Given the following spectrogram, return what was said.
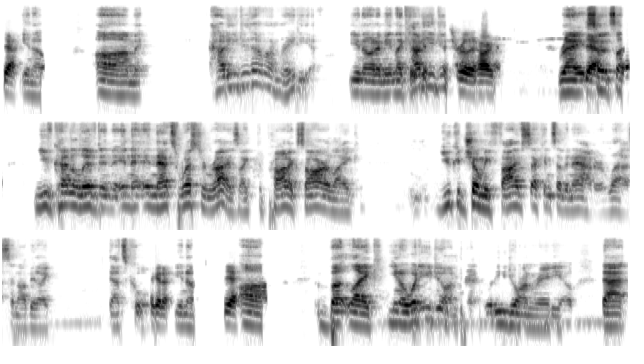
Yeah. You know, um, how do you do that on radio? You know what I mean? Like, how do you do it's really hard right? Yeah. So it's like you've kind of lived in, in, and that's Western Rise. Like the products are like, you could show me five seconds of an ad or less, and I'll be like, that's cool. I get it. You know? Yeah. Um, but like, you know, what do you do on print? What do you do on radio? That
